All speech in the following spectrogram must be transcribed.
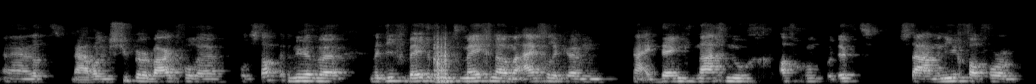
Uh, dat nou, was een super waardevolle stap. En nu hebben we met die verbeterpunten meegenomen eigenlijk een, nou, ik denk, nagenoeg afgerond product staan. In ieder geval voor,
